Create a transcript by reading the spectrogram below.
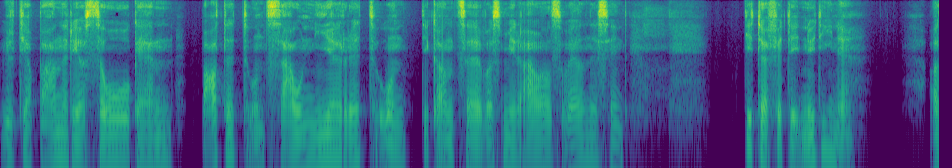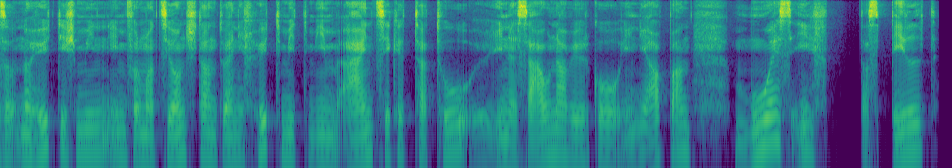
weil die Japaner ja so gern badet und saunieren und die ganze, was wir auch als Wellness sind, die dürfen dort nicht rein. Also noch heute ist mein Informationsstand, wenn ich heute mit meinem einzigen Tattoo in eine Sauna würde gehen, in Japan, muss ich das Bild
